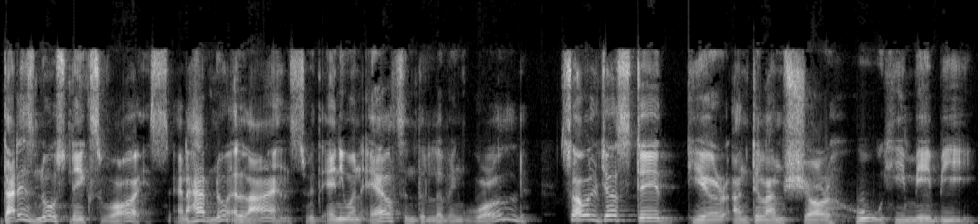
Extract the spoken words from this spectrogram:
That is no snake's voice, and I have no alliance with anyone else in the living world. So I will just stay here until I am sure who he may be.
